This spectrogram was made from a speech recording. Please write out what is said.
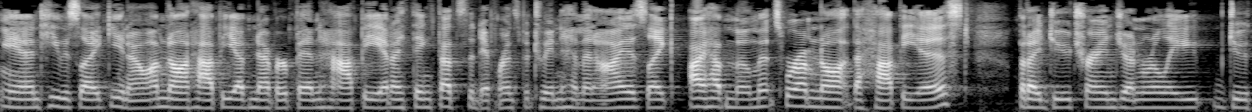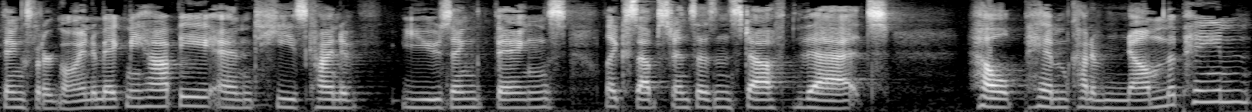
and he was like you know i'm not happy i've never been happy and i think that's the difference between him and i is like i have moments where i'm not the happiest but i do try and generally do things that are going to make me happy and he's kind of using things like substances and stuff that help him kind of numb the pain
